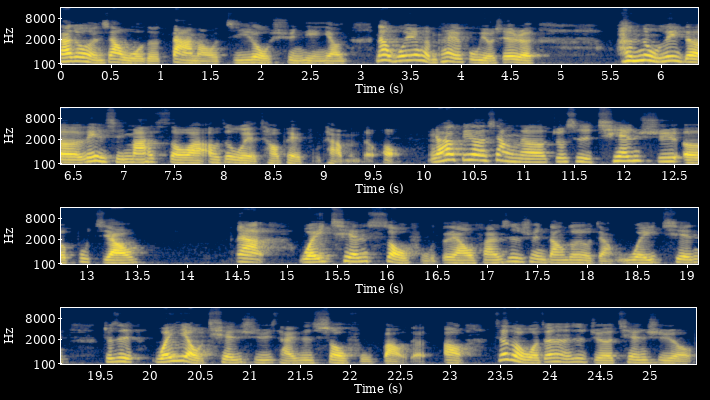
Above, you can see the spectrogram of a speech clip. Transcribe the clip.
它就很像我的大脑肌肉训练一样。那我也很佩服有些人很努力的练习 muscle 啊，哦，这我也超佩服他们的哦。然后第二项呢，就是谦虚而不骄。那唯谦受福，对啊，我凡事训当中有讲，唯谦就是唯有谦虚才是受福报的哦。这个我真的是觉得谦虚哦，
